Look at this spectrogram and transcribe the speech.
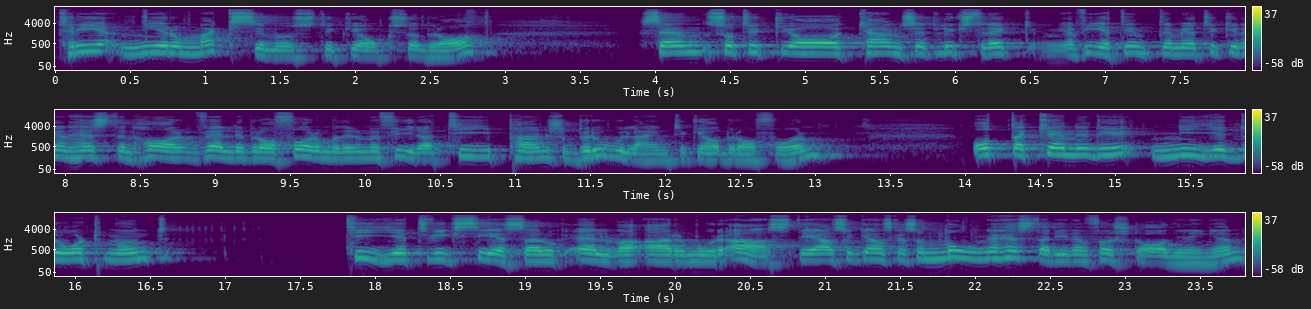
3 Nero Maximus tycker jag också är bra. Sen så tycker jag kanske ett lyxstreck, jag vet inte, men jag tycker den hästen har väldigt bra form och det är nummer fyra, T-Punch Broline tycker jag har bra form. 8 Kennedy, 9 Dortmund, 10 Twig Caesar och 11 Armor As. Det är alltså ganska så många hästar i den första avdelningen.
